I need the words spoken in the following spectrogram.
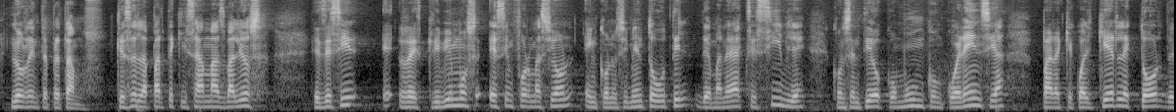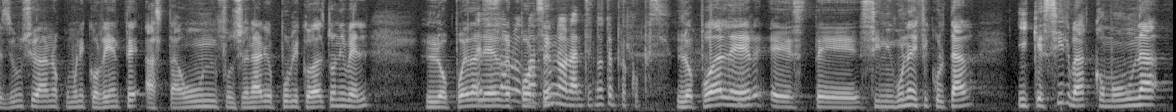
los reinterpretamos, que esa es la parte quizá más valiosa. Es decir, eh, reescribimos esa información en conocimiento útil de manera accesible, con sentido común, con coherencia, para que cualquier lector, desde un ciudadano común y corriente hasta un funcionario público de alto nivel, lo pueda leer el reporte. Los más ignorantes, no te preocupes. Lo pueda leer este, sin ninguna dificultad y que sirva como una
